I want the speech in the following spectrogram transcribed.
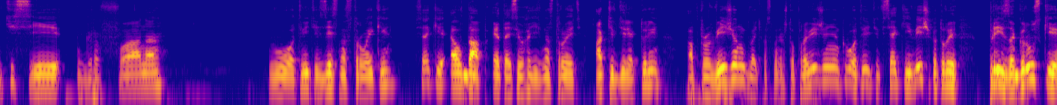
ETC, графана. Вот, видите, здесь настройки всякие. LDAP, это если вы хотите настроить Active Directory. А Provision, давайте посмотрим, что Provisioning. Вот, видите, всякие вещи, которые при загрузке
